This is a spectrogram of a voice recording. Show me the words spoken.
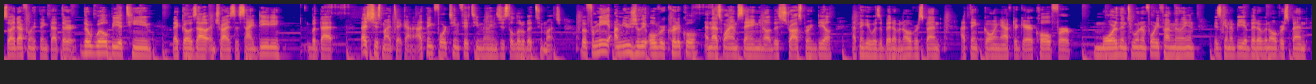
So, I definitely think that there there will be a team that goes out and tries to sign Didi, but that that's just my take on it. I think 14, 15 million is just a little bit too much. But for me, I'm usually overcritical, and that's why I'm saying, you know, this Strasburg deal, I think it was a bit of an overspend. I think going after Gerrit Cole for more than 245 million is going to be a bit of an overspend.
